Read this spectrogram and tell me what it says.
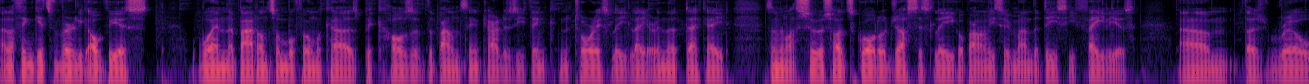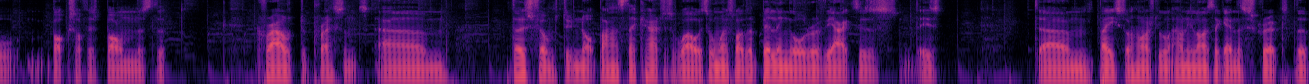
and I think it's really obvious when a bad ensemble film occurs because of the balancing of characters. You think notoriously later in the decade, something like Suicide Squad or Justice League or Batman v Superman, the DC failures, um, those real box office bombs, the crowd depressants. Um, those films do not balance their characters well. It's almost like the billing order of the actors is um, based on how, much, how many lines they get in the script. The,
